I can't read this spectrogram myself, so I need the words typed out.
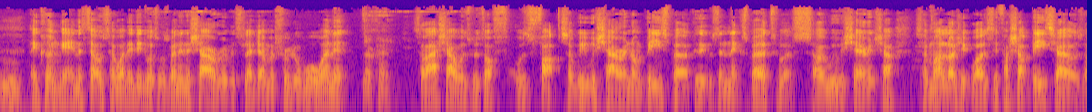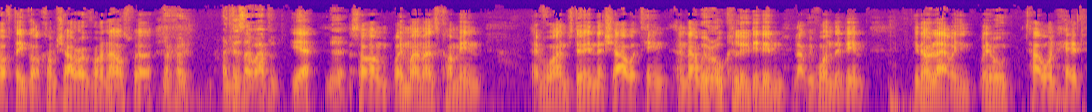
Mm. They couldn't get in the cell, so what they did was, was went in the shower room and sledgehammer through the wall, innit? Okay. So our showers was off, was fucked. So we were showering on B spur because it was the next spur to us. So we were sharing shower. So my logic was, if I shut B showers off, they've got to come shower over on our spur. Okay. And does that happen? Yeah. Yeah. So um, when my man's come in, everyone's doing their shower thing, and now we're all colluded in. Like we've wandered in. You know, like when you, we're all towel on head,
